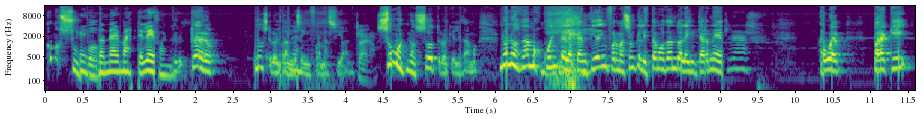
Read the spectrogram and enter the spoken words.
¿Cómo supo? donde hay más teléfono. Pero, claro, nosotros le damos esa información. Claro. Somos nosotros que le damos. No nos damos cuenta de la cantidad de información que le estamos dando a la internet, a la web, para que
